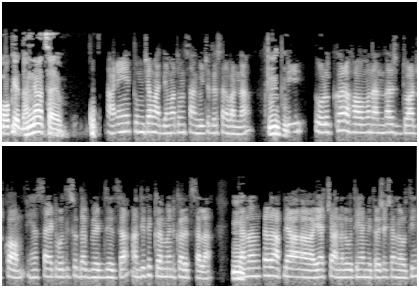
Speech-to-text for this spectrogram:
ओके धन्यवाद साहेब. आणि तुमच्या माध्यमातून सांगू इच्छितो सर्वांना. की तोडकर हवामान अंदाज डॉट कॉम ह्या साईट वरती सुद्धा भेट द्यायचा आणि तिथे कमेंट करत चला. त्यानंतर आपल्या या चॅनलवरती ह्या मित्राच्या चॅनलवरती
